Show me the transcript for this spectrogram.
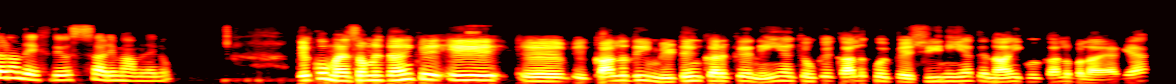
ਤਰ੍ਹਾਂ ਦੇਖਦੇ ਹੋ ਇਸ ਸਾਰੇ ਮਾਮਲੇ ਨੂੰ? ਦੇਖੋ ਮੈਂ ਸਮਝਦਾ ਹਾਂ ਕਿ ਇਹ ਕੱਲ ਦੀ ਮੀਟਿੰਗ ਕਰਕੇ ਨਹੀਂ ਹੈ ਕਿਉਂਕਿ ਕੱਲ ਕੋਈ ਪੇਸ਼ੀ ਨਹੀਂ ਹੈ ਤੇ ਨਾ ਹੀ ਕੋਈ ਕੱਲ ਬੁਲਾਇਆ ਗਿਆ।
